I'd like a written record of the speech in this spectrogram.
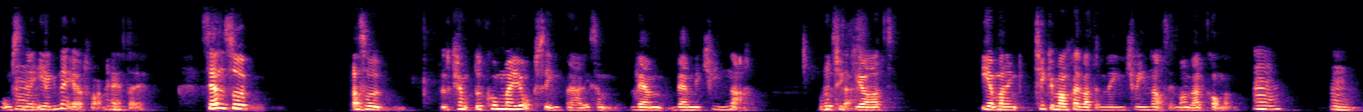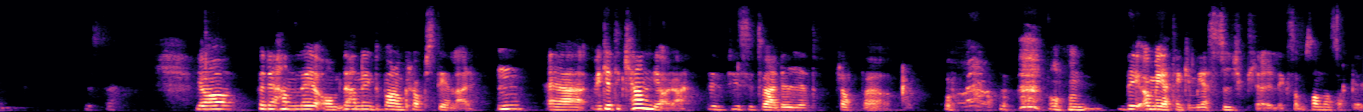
om sina Mm. egna erfarenheter. Sen så, alltså, då, kan, då kommer man ju också in på det här liksom, vem, vem är kvinna? Och då tycker jag att är man en, tycker man själv att man är en kvinna så är man välkommen. Mm. Mm. Ja, för det handlar ju om, det handlar inte bara om kroppsdelar. Mm. Eh, vilket det kan göra. Det finns ett värde i att prata om det. Men jag tänker mer cykler, liksom, sådana saker.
